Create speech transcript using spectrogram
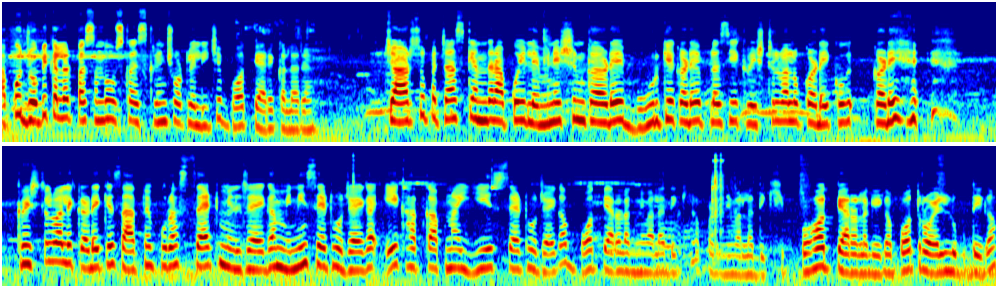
आपको जो भी कलर पसंद हो, उसका स्क्रीनशॉट ले लीजिए, बहुत प्यारे कलर हैं। 450 के अंदर आपको ये लेमिनेशन कड़े, बूर के कड़े प्लस ये क्रिस्टल वालों कड़े को, कड़े क्रिस्टल वाले कड़े के साथ में पूरा सेट मिल जाएगा मिनी सेट हो जाएगा एक हाथ का अपना ये सेट हो जाएगा। बहुत प्यारा लगने वाला देखिए। पड़ने वाला देखिए बहुत प्यारा लगेगा बहुत रॉयल लुक देगा।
